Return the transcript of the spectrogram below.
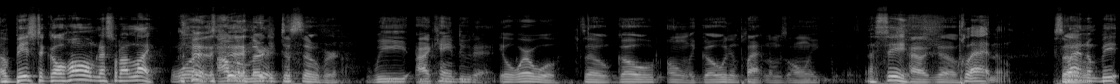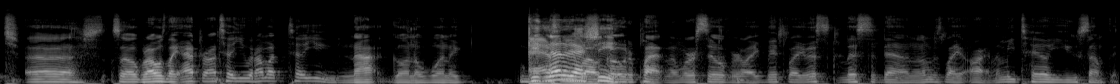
A bitch to go home, that's what I like. One, I'm allergic to silver. We, I can't do that. You're a werewolf. So gold only, gold and platinum is only I see how it go. Platinum. So, Platinum bitch. Uh, so, but I was like, after I tell you what I'm about to tell you, you're not gonna want to Get none of that shit. Gold or platinum or silver, like bitch, like let's let's sit down. And I'm just like, all right, let me tell you something.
